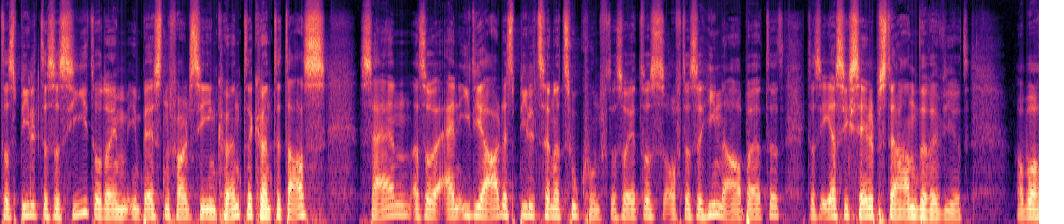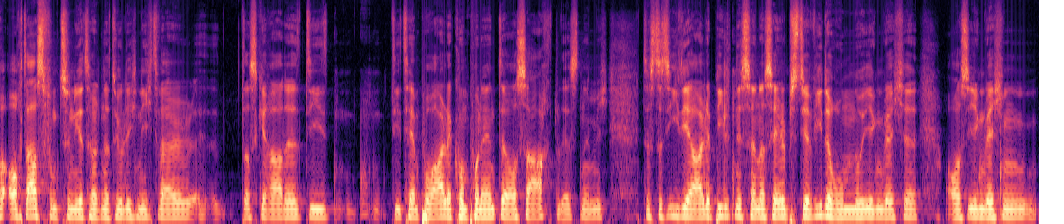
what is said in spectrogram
das Bild, das er sieht oder im, im besten Fall sehen könnte, könnte das sein, also ein ideales Bild seiner Zukunft, also etwas, auf das er hinarbeitet, dass er sich selbst der andere wird. Aber auch das funktioniert halt natürlich nicht, weil das gerade die, die temporale Komponente außer Acht lässt, nämlich dass das ideale Bildnis seiner selbst ja wiederum nur irgendwelche aus irgendwelchen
